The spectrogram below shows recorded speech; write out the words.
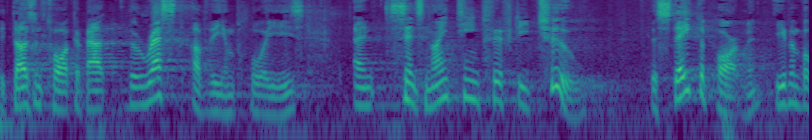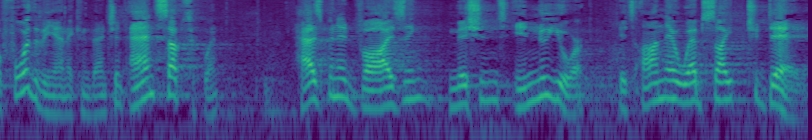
It doesn't talk about the rest of the employees. And since 1952, the State Department, even before the Vienna Convention and subsequent, has been advising missions in New York. It's on their website today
